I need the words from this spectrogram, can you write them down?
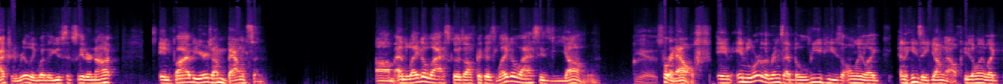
actually, really, whether you succeed or not, in five years, I'm bouncing. Um, and Legolas goes off because Legolas is young for an elf. In in Lord of the Rings, I believe he's only like, and he's a young elf. He's only like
